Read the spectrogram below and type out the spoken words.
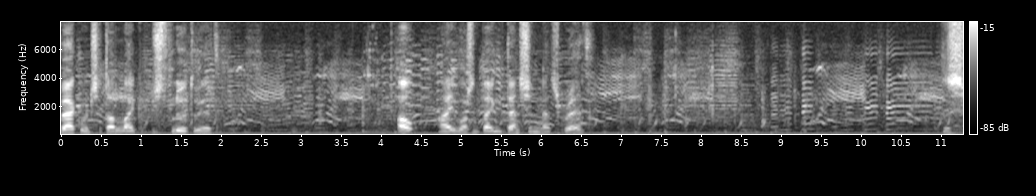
backwards. I thought like just flew to it. Oh, I wasn't paying attention, that's great. This is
